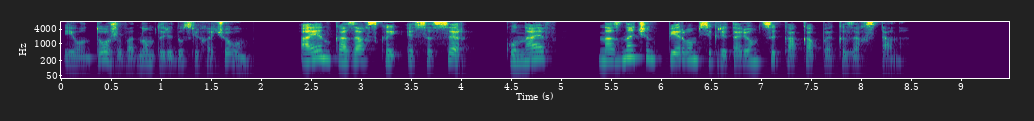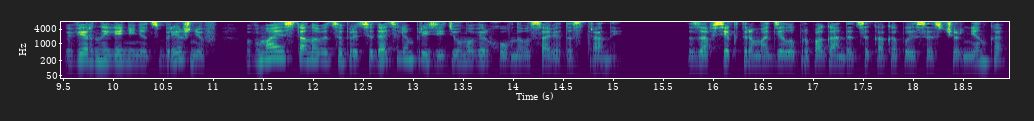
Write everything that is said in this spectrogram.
и он тоже в одном-то ряду с Лихачевым, АН Казахской ССР Кунаев назначен первым секретарем ЦК КП Казахстана. Верный ленинец Брежнев в мае становится председателем Президиума Верховного Совета страны. За сектором отдела пропаганды ЦК КПСС Черненко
